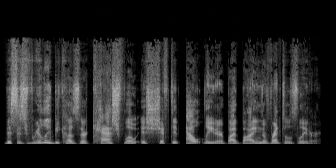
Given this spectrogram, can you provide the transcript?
This is really because their cash flow is shifted out later by buying the rentals later.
